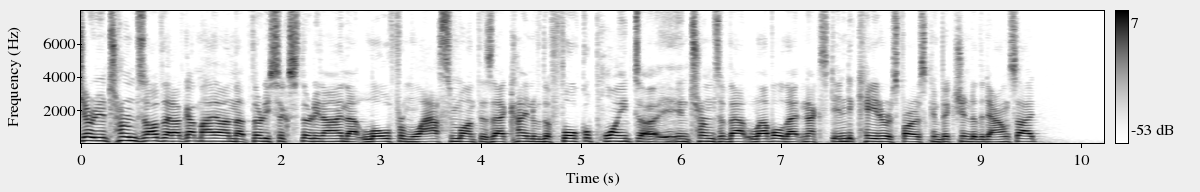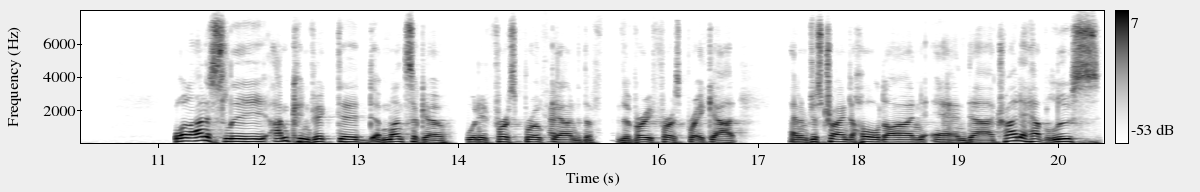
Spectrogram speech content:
Jerry, in terms of that, I've got my eye on that 36.39, that low from last month. Is that kind of the focal point uh, in terms of that level, that next indicator as far as conviction to the downside? Well, honestly, I'm convicted months ago when it first broke okay. down to the the very first breakout, and I'm just trying to hold on and uh, try to have loose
